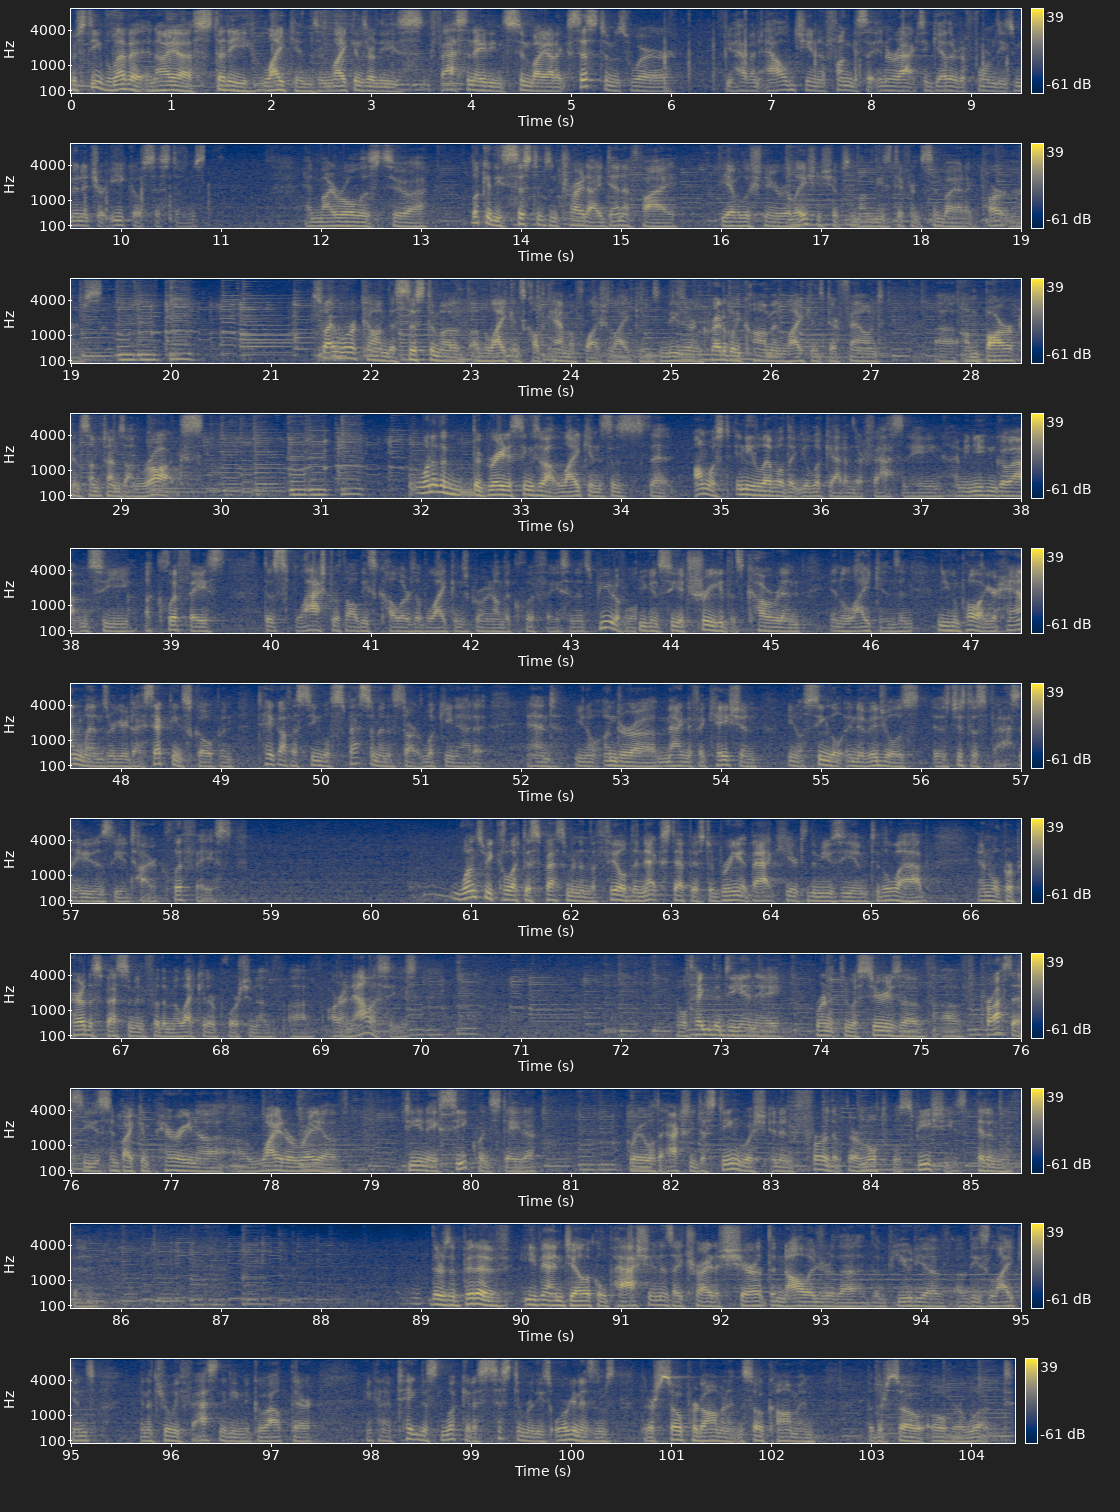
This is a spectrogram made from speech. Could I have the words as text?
I'm Steve Leavitt and I uh, study lichens and lichens are these fascinating symbiotic systems where you have an algae and a fungus that interact together to form these miniature ecosystems. And my role is to uh, look at these systems and try to identify the evolutionary relationships among these different symbiotic partners. So I work on the system of, of lichens called camouflage lichens and these are incredibly common lichens. They're found uh, on bark and sometimes on rocks. One of the, the greatest things about lichens is that almost any level that you look at them, they're fascinating. I mean, you can go out and see a cliff face that's splashed with all these colors of lichens growing on the cliff face, and it's beautiful. You can see a tree that's covered in, in lichens, and, and you can pull out your hand lens or your dissecting scope and take off a single specimen and start looking at it. And, you know, under a magnification, you know, single individual is, is just as fascinating as the entire cliff face. Once we collect a specimen in the field, the next step is to bring it back here to the museum, to the lab, and we'll prepare the specimen for the molecular portion of, of our analyses. And we'll take the DNA, run it through a series of, of processes, and by comparing a, a wide array of DNA sequence data, we're able to actually distinguish and infer that there are multiple species hidden within. There's a bit of evangelical passion as I try to share the knowledge or the, the beauty of, of these lichens. And it's really fascinating to go out there and kind of take this look at a system or these organisms that are so predominant and so common, but they're so overlooked.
